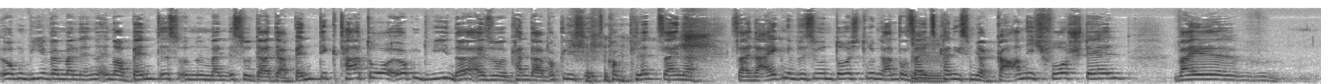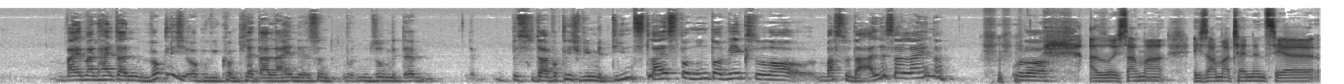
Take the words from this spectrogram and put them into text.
irgendwie, wenn man in, in einer Band ist und, und, man ist so der, der Banddiktator irgendwie, ne? Also kann da wirklich komplett seine, seine eigene Vision durchdrücken. Andererseits mhm. kann ich es mir gar nicht vorstellen, weil, weil man halt dann wirklich irgendwie komplett alleine ist und, und so mit, äh, bist du da wirklich wie mit Dienstleistern unterwegs oder machst du da alles alleine? Oder? Also ich sag mal, ich sag mal tendenziell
